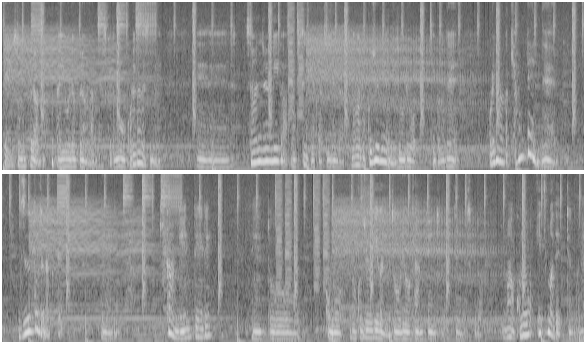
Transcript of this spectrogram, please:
っていうそのプラン大容量プランがあるんですけどもこれがですね、えー、30ギガ6980円だったのが60ギガに増量っていうことでこれがなんかキャンペーンでずっとじゃなくて、えー、期間限定でえっ、ー、とこの60ギガに増量キャンペーンっていうのをやってるんですけどまあこのいつまでっていうのはね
